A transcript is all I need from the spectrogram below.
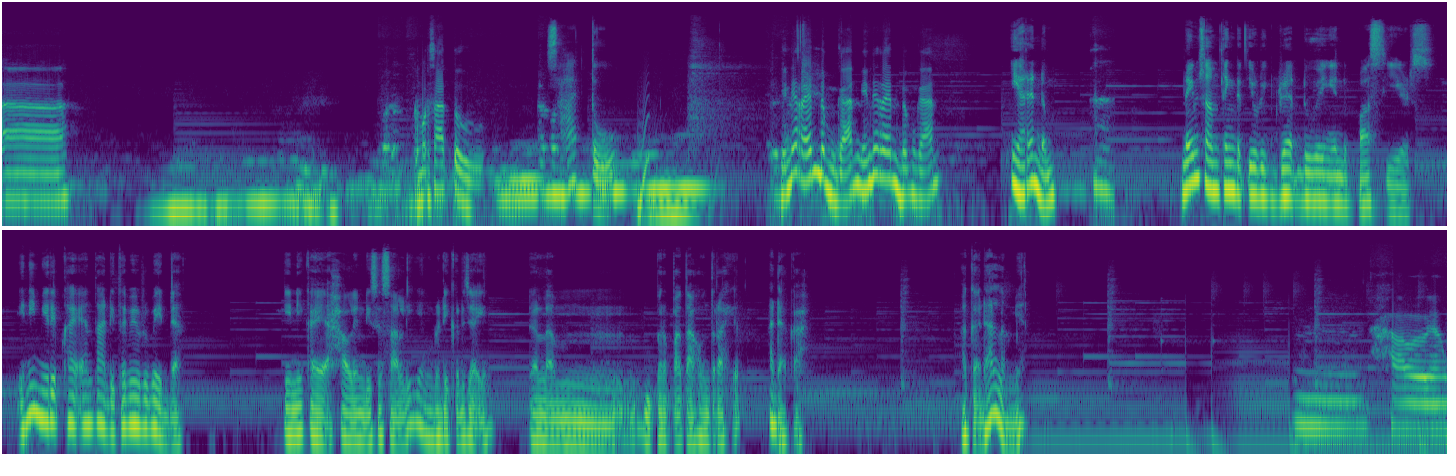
uh, nomor satu. Satu? Ini random kan? Ini random kan? Iya random. Name something that you regret doing in the past years. Ini mirip kayak yang tadi tapi berbeda. Ini kayak hal yang disesali yang udah dikerjain dalam beberapa tahun terakhir. Adakah? Agak dalam ya. Hmm, hal yang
